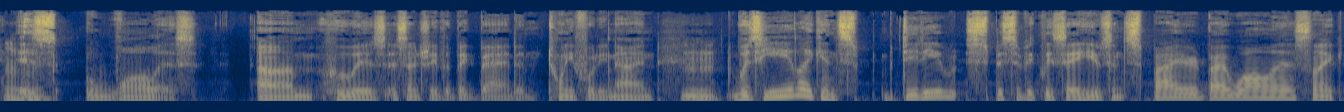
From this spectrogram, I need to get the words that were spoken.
Mhm. is Wallace. Um, who is essentially the big bad in 2049. Mm-hmm. Was he like, ins- did he specifically say he was inspired by Wallace? Like,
